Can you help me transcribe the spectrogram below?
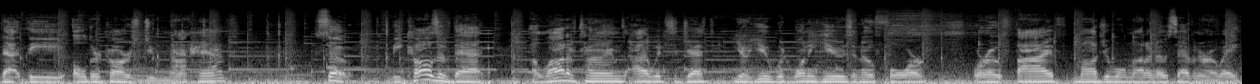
that the older cars do not have. So, because of that, a lot of times I would suggest you know you would want to use an 04 or 05 module, not an 07 or 08.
